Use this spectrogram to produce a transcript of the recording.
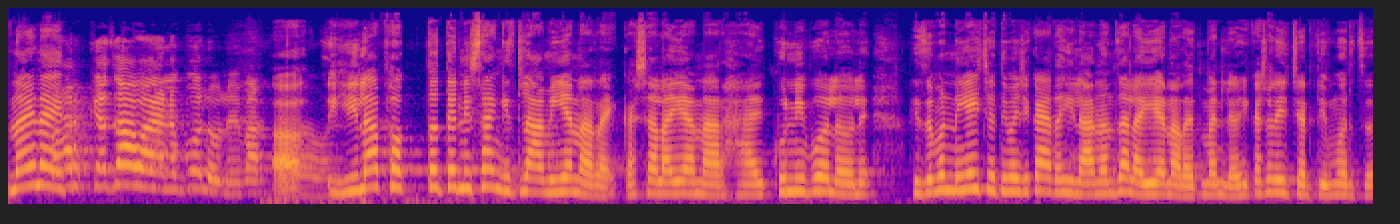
नाही नाही. बारक्या जावायाने बोलवलंय बारक्या अ, जावयाने. हिला फक्त त्यांनी सांगितलं आम्ही येणार आहे. कशाला येणार? हाय कुणी बोलवलंय? हिचं म्हणणं यायची होती म्हणजे काय आता हिला आनंद झाला येणार आहेत म्हणल्यावर. ही कशाला विचारते मरचं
